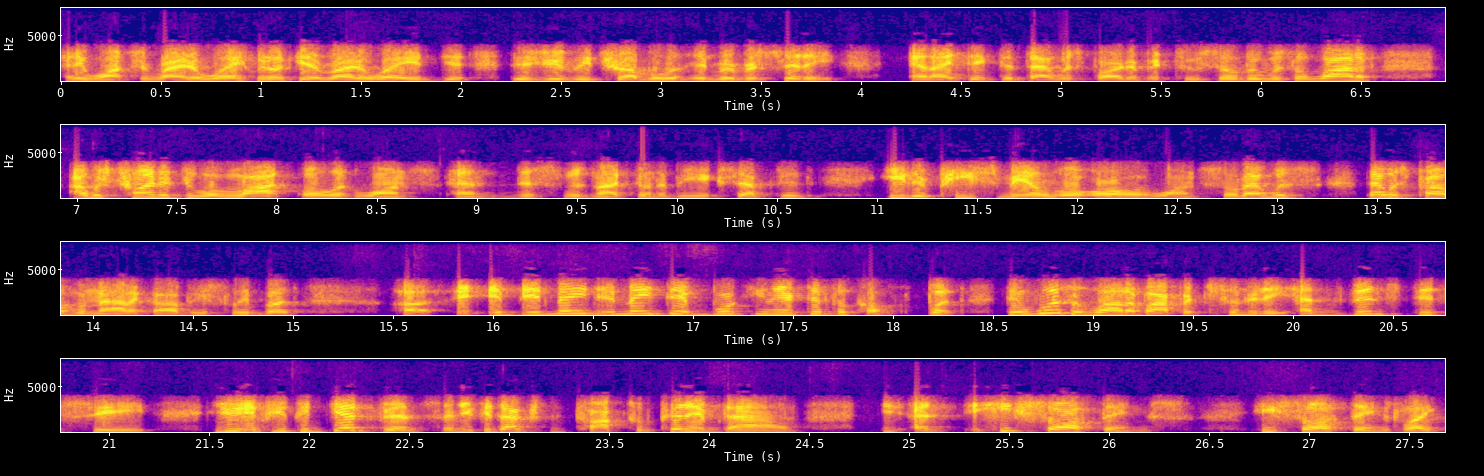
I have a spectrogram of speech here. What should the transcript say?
and he wants it right away. We don't get it right away, there's usually trouble in, in River City. And I think that that was part of it too. So there was a lot of, I was trying to do a lot all at once, and this was not going to be accepted either piecemeal or all at once. So that was that was problematic, obviously. But uh, it, it made it made working there difficult. But there was a lot of opportunity, and Vince did see you. If you could get Vince, and you could actually talk to him, pin him down, and he saw things he saw things like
